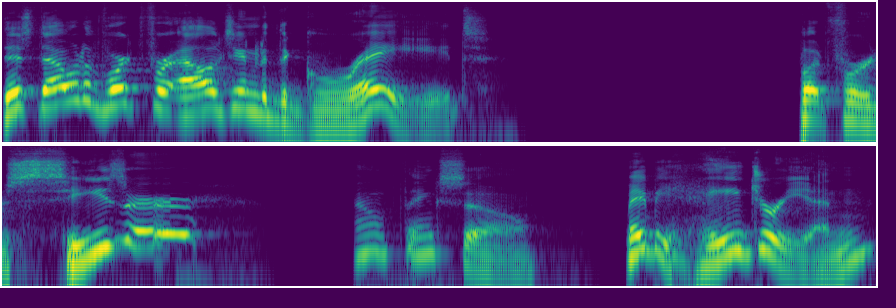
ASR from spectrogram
this. That would have worked for Alexander the Great, but for Caesar, I don't think so. Maybe Hadrian.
